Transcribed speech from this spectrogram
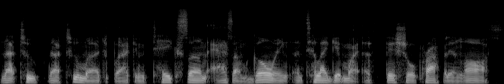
not too not too much, but I can take some as I'm going until I get my official profit and loss,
